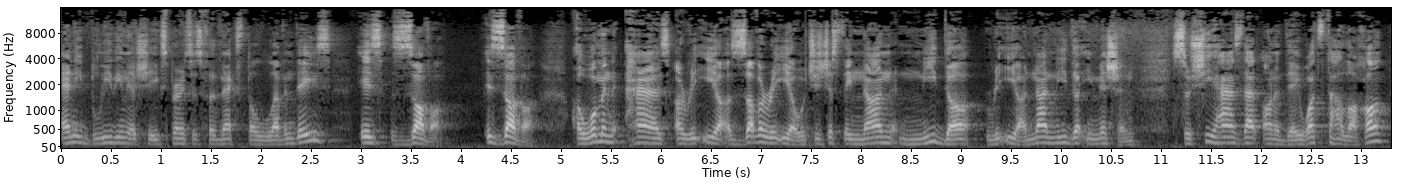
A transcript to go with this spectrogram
any bleeding that she experiences for the next 11 days is zava. Is zava a woman has a re'iyah, a zava re'iyah, which is just a non-nida re'iyah, non-nida emission, so she has that on a day. What's the halacha?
